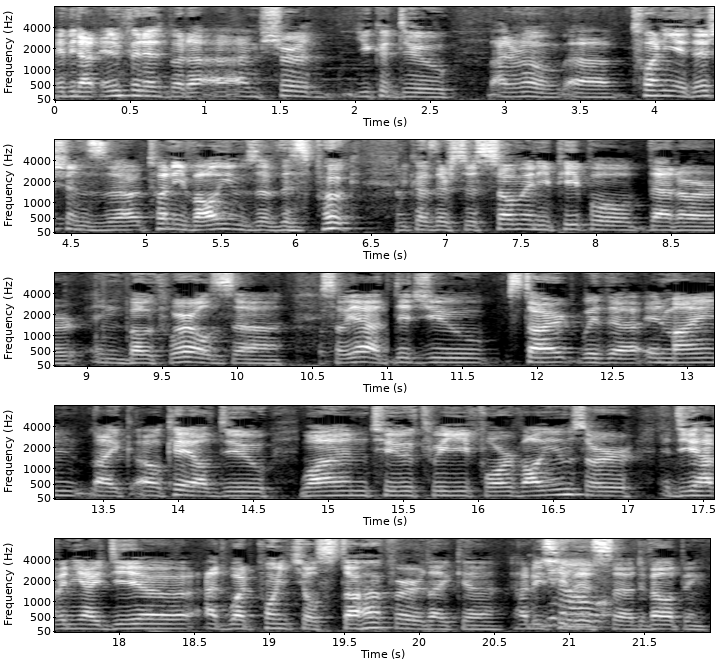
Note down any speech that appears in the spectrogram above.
maybe not infinite, but uh, I'm sure you could do I don't know uh, 20 editions, uh, 20 volumes of this book because there's just so many people that are in both worlds. Uh, so yeah, did you start with uh, in mind like okay, I'll do one, two, three, four volumes, or do you have any idea at what point you'll stop, or like uh, how do you, You see know, this uh, developing?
